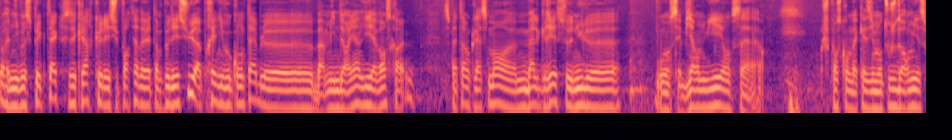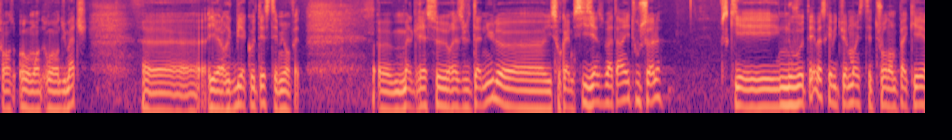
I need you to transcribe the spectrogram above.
Ouais, niveau spectacle, c'est clair que les supporters doivent être un peu déçus. Après, niveau comptable, euh, bah, mine de rien, Lille avance quand même. Ce matin au classement, euh, malgré ce nul euh, où on s'est bien ennuyé, on je pense qu'on a quasiment tous dormi au, moment, au moment du match. Il y avait le rugby à côté, c'était mieux en fait. Malgré ce résultat nul, ils sont quand même sixième ce matin et tout seuls. Ce qui est une nouveauté parce qu'habituellement ils étaient toujours dans le paquet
